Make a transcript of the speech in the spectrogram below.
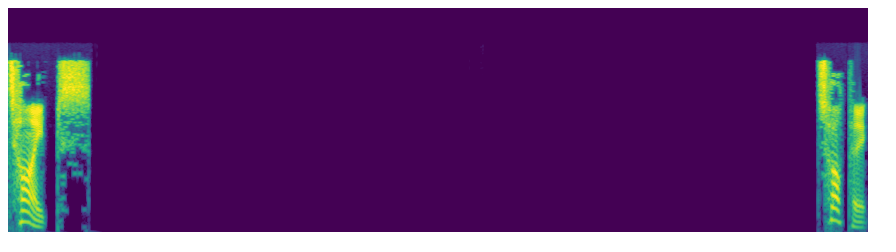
Types Topic:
